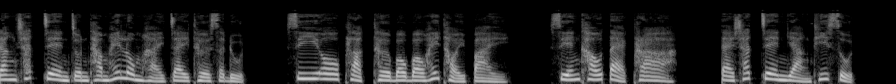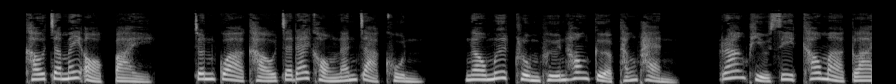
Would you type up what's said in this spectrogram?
ดังชัดเจนจนทำให้ลมหายใจเธอสะดุดซีโอผลักเธอเบาๆให้ถอยไป เสียงเขาแตกพร่าแต่ชัดเจนอย่างที่สุด เขาจะไม่ออกไป จนกว่าเขาจะได้ของนั้นจากคุณ เงามืดคลุมพื้นห้องเกือบทั้งแผ่น ร่างผิวซีดเข้ามาใกล้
